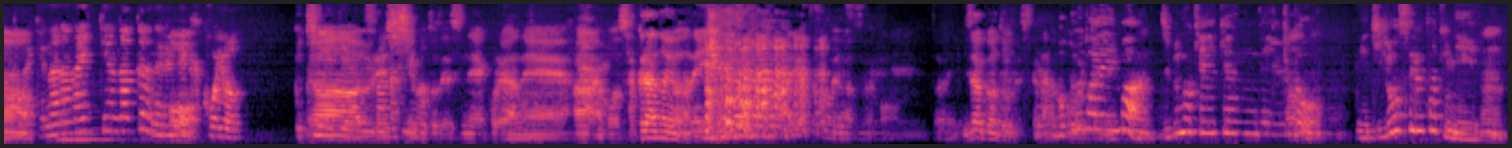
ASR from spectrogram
らなきゃならないっていうんだったらなるべく来ようって決めてああるんです嬉しいこ。とですね。これはね、はい、もう桜のようなね、ありがとうございます。本当に。伊沢君はどうですか？僕の場合、まあ、自分の経験で言うと、えー起業するときにうん、うん。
